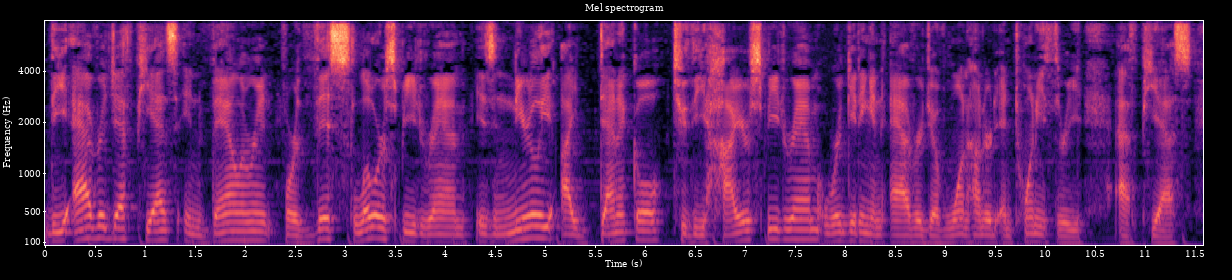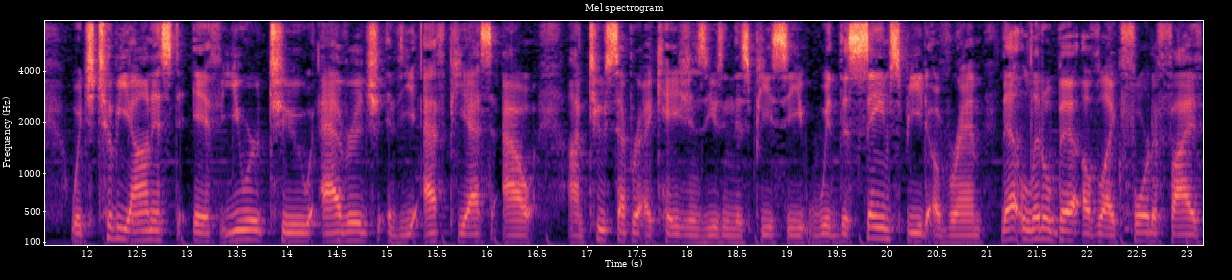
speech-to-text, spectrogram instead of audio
the average FPS in Valorant for this slower speed RAM is nearly identical to the higher speed RAM. We're getting an average of 123 FPS which to be honest, if you were to average the FPS out on two separate occasions using this PC with the same speed of RAM, that little bit of like 4 to 5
